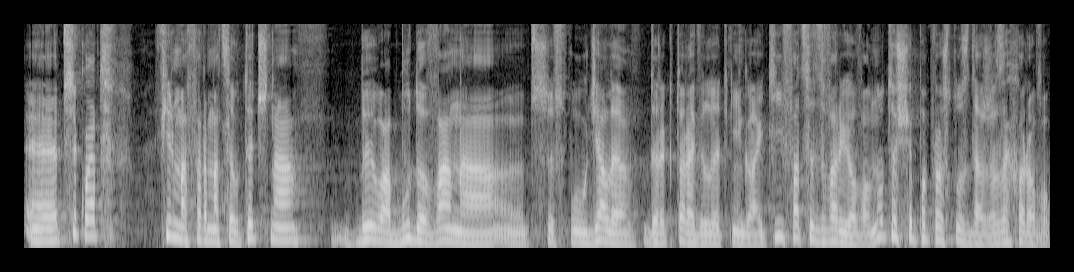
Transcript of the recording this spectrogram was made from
E, przykład, firma farmaceutyczna była budowana e, przy współudziale dyrektora wieloletniego IT, facet zwariował. No to się po prostu zdarza, zachorował.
